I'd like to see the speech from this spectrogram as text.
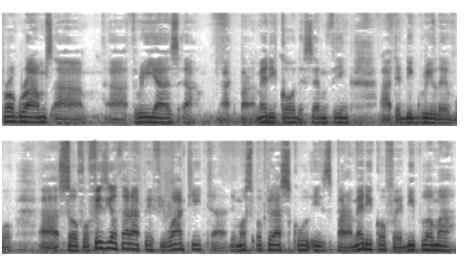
programs uh, three years at paramedical the same thing at a degree level so for physiotherapy if you want it the most popular school is paramedical for a diploma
